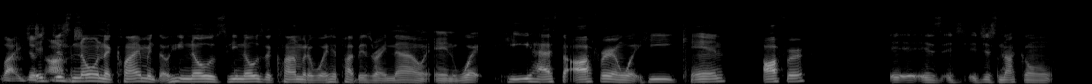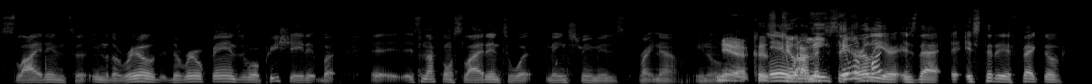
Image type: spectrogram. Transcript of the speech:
Like just it's just knowing the climate though. He knows he knows the climate of what hip hop is right now and what he has to offer and what he can offer is it's it's just not gonna slide into you know the real the real fans will appreciate it, but it's not gonna slide into what mainstream is right now. You know. Yeah, because And what I, I meant mean, to say earlier is that it's to the effect of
